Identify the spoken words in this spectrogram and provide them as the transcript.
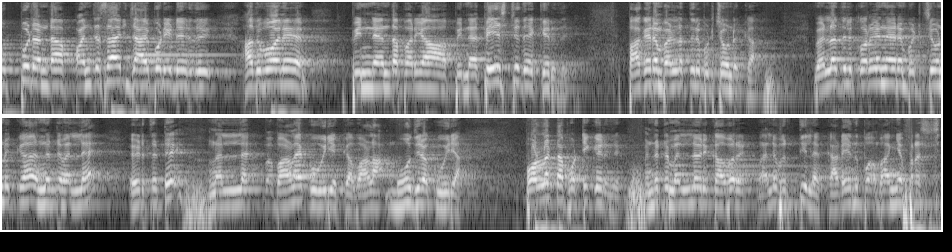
ഉപ്പിടണ്ട പഞ്ചസാര ചായപ്പൊടി ഇടരുത്. അതുപോലെ പിന്നെ എന്താ പറയാ പിന്നെ പേസ്റ്റ് തേക്കരുത്. പകരം വെള്ളത്തിൽ പിടിച്ചുകൊണ്ടിരിക്കുക വെള്ളത്തിൽ കുറേ നേരം പിടിച്ചുകൊണ്ടിരിക്കുക എന്നിട്ട് മെല്ലെ എടുത്തിട്ട് നല്ല വള കൂരിയൊക്കെ വള മോതിര കൂര പൊള്ളട്ട പൊട്ടിക്കരുത്. എന്നിട്ട് മെല്ലെ ഒരു കവർ നല്ല വൃത്തിയില്ല. കടയിൽ നിന്ന് വാങ്ങിയ ഫ്രഷ്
